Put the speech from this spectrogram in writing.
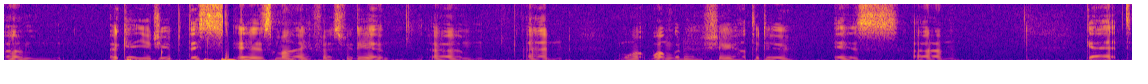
Um, okay YouTube, this is my first video um, and what, what I'm going to show you how to do is um, get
